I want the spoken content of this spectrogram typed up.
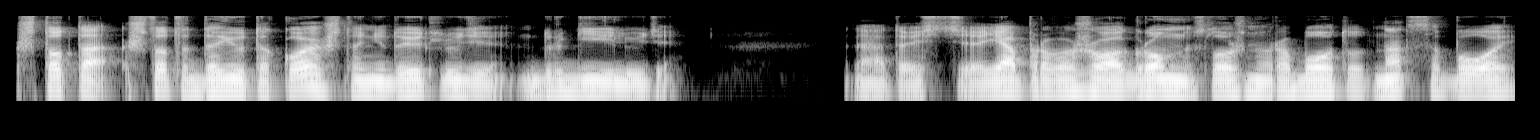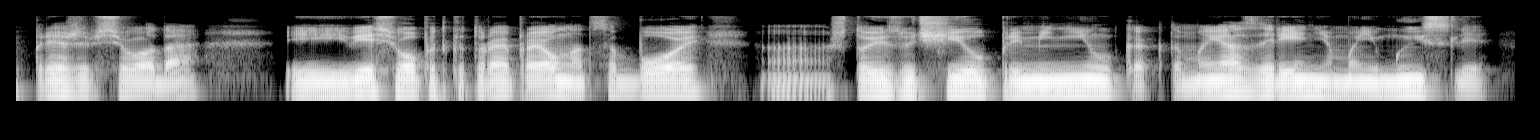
что-то что-то даю такое, что не дают люди, другие люди. Да, то есть я провожу огромную сложную работу над собой, прежде всего, да, и весь опыт, который я провел над собой, а, что изучил, применил как-то, мои озарения, мои мысли, а,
